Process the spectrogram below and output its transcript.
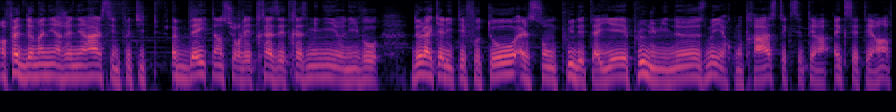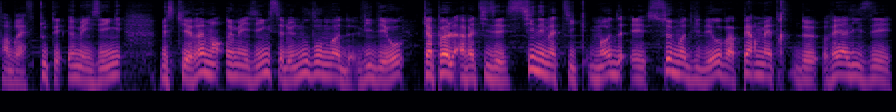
En fait, de manière générale, c'est une petite update hein, sur les 13 et 13 mini au niveau de la qualité photo. Elles sont plus détaillées, plus lumineuses, meilleur contraste, etc., etc. Enfin bref, tout est amazing. Mais ce qui est vraiment amazing, c'est le nouveau mode vidéo qu'Apple a baptisé Cinematic Mode. Et ce mode vidéo va permettre de réaliser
